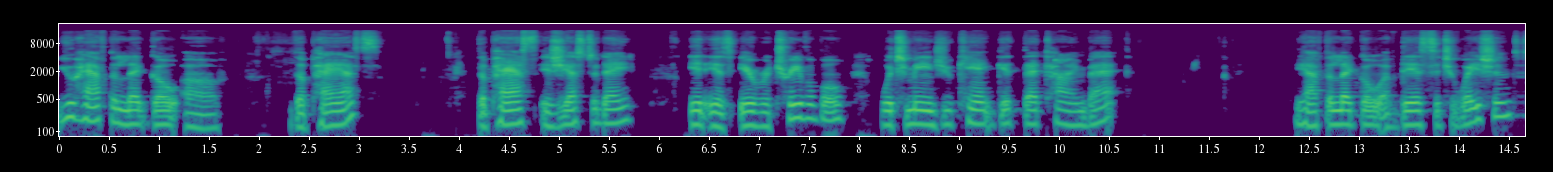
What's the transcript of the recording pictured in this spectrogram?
you have to let go of the past. The past is yesterday, it is irretrievable, which means you can't get that time back. You have to let go of dead situations.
